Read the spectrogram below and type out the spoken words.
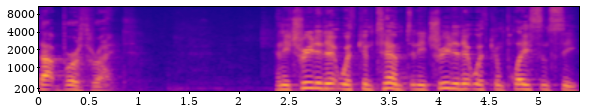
that birthright. And he treated it with contempt and he treated it with complacency.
